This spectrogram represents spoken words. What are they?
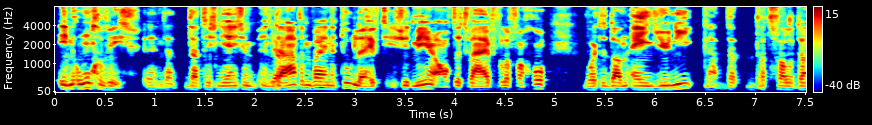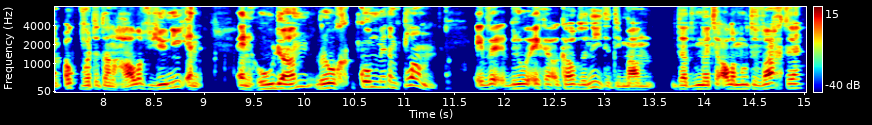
in ongewis. En dat, dat is niet eens een, een datum waar je naartoe leeft. Je zit meer al te twijfelen van, goh, wordt het dan 1 juni? Nou, dat, dat zal het dan ook. Wordt het dan half juni? En, en hoe dan? Ik bedoel, kom met een plan. Ik, bedoel, ik, ik hoop dat niet dat die man, dat we met z'n allen moeten wachten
